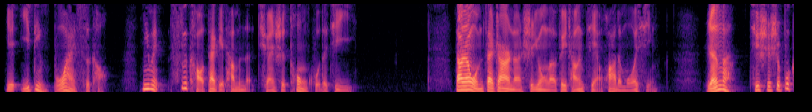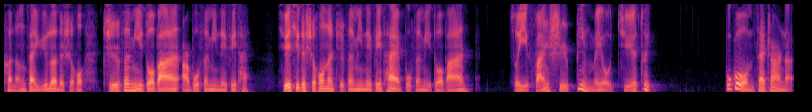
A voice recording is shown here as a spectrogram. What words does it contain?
也一定不爱思考，因为思考带给他们的全是痛苦的记忆。当然，我们在这儿呢是用了非常简化的模型，人啊。其实是不可能在娱乐的时候只分泌多巴胺而不分泌内啡肽，学习的时候呢只分泌内啡肽不分泌多巴胺，所以凡事并没有绝对。不过我们在这儿呢，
